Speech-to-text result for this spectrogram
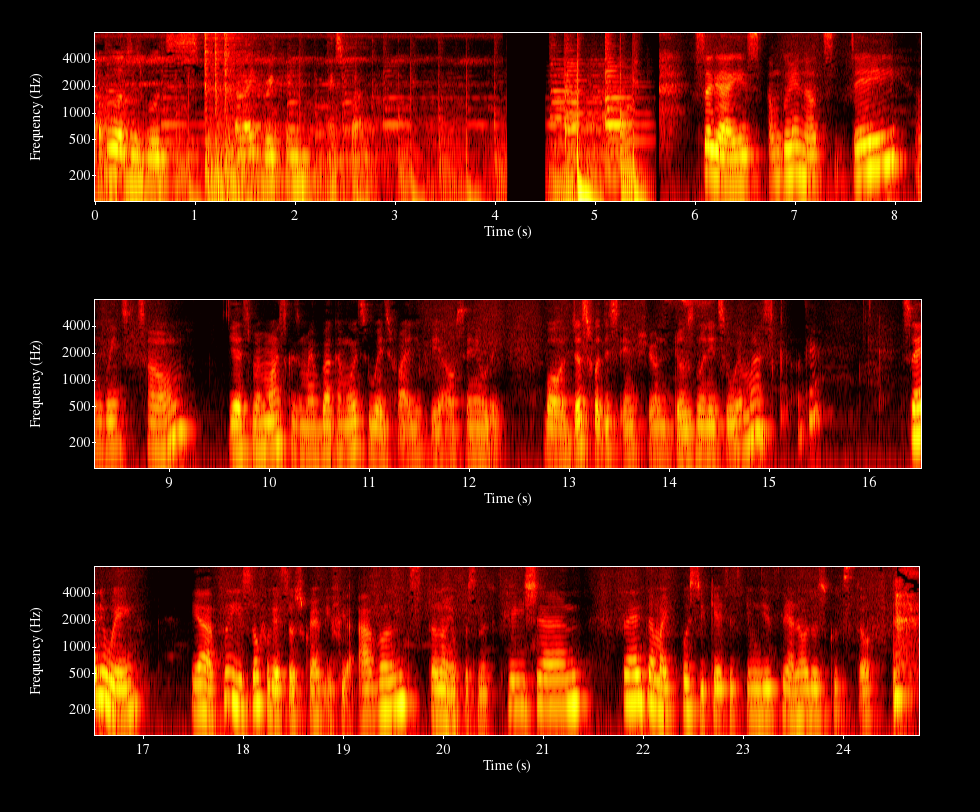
apologies, but I like breaking my spag. So guys, I'm going out today. I'm going to town. Yes, my mask is in my bag. I'm going to wait for I leave the house anyway. But just for this intro, does not need to wear mask. Okay. So anyway, yeah, please don't forget to subscribe if you haven't. Turn on your post notification. So anytime I post, you get it immediately and all those good stuff.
